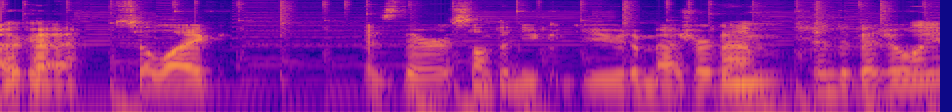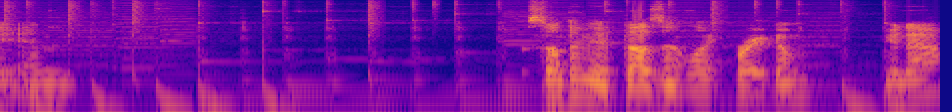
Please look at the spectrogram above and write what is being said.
Okay. So like, is there something you could do to measure them individually and something that doesn't like break them? You know?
